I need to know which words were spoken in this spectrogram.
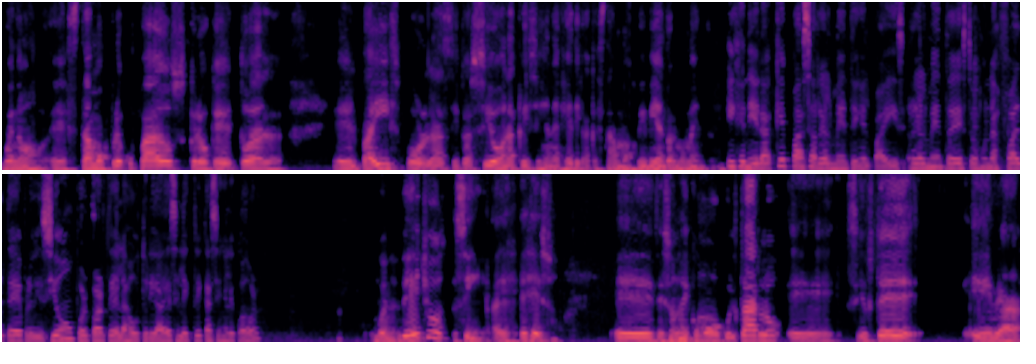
bueno, estamos preocupados, creo que todo el, país, por la situación, la crisis energética que estamos viviendo al momento. Ingeniera, ¿qué pasa realmente en el país? ¿Realmente esto es una falta de previsión por parte de las autoridades eléctricas en el Ecuador? Bueno, de hecho, sí, es, eso. Eh, eso no hay como ocultarlo. Eh, si usted eh,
